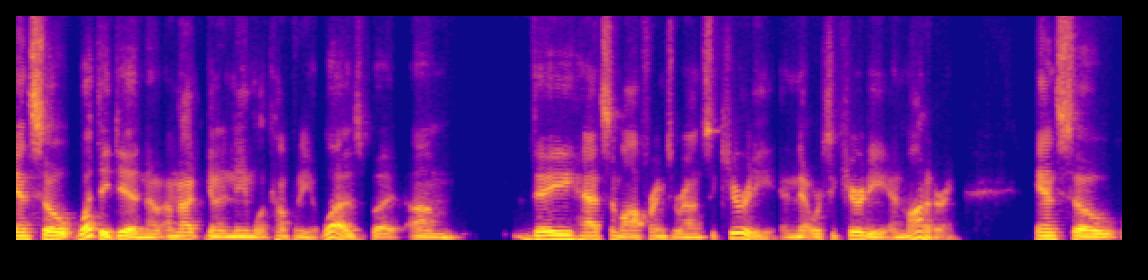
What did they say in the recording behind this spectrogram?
And so what they did, now I'm not going to name what company it was, but um, they had some offerings around security and network security and monitoring. And so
